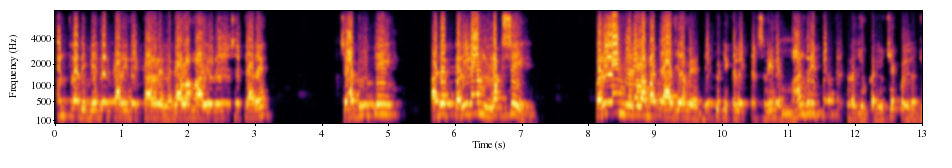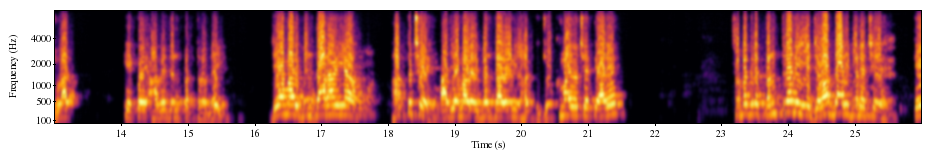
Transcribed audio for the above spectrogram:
તંત્રની બેદરકારીને કારણે લગાવવામાં આવી રહ્યો છે, ત્યારે જાગૃતિ અને પરિણામ લક્ષી પરિણામ મેળવવા માટે આજે અમે ડેપ્યુટી કલેક્ટર શ્રીને માંગણી પત્રક રજૂ કર્યું છે. કોઈ રજૂઆત કે કોઈ આવેદન પત્ર નહીં. જે અમારી બંધારણીય હક છે, આજે અમારો બંધારણીય હક જોખમાયો છે, ત્યારે સમગ્ર તંત્રની એ જવાબદારી બને છે કે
